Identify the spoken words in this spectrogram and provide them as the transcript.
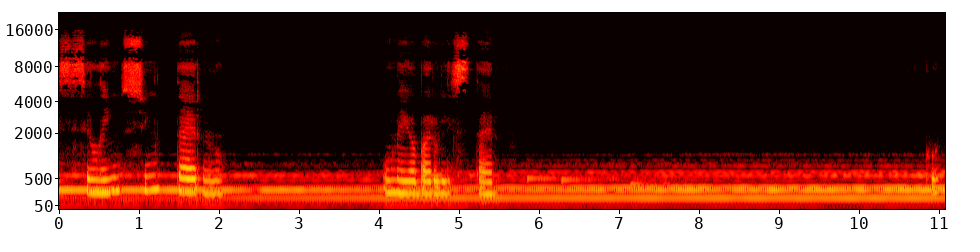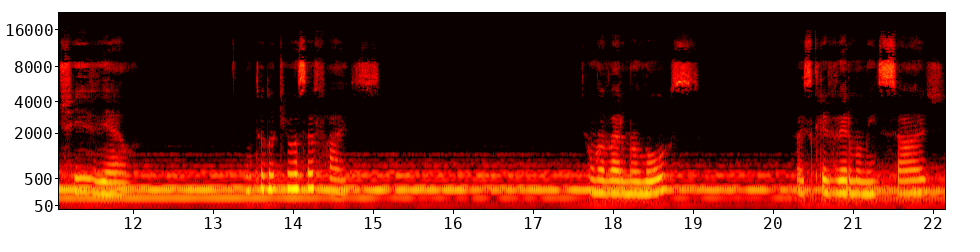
Esse silêncio interno em meio ao barulho externo. Cultive ela em tudo o que você faz. Ao lavar uma louça, ao escrever uma mensagem,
